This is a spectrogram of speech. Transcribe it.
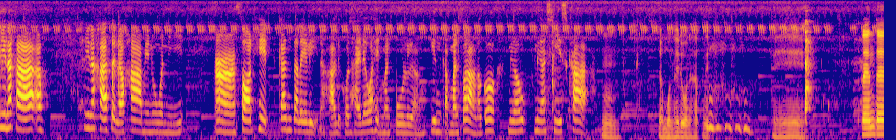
นี่นะคะอะนี่นะคะเสร็จแล้วค่ะเมนูวันนี้ อ่าซอสเห็ดกั้นตะเลรินะคะ หรือคนไทยเรียกว่าเห็ดมันปูเหลือง กินกับมันฝรั่งแล้วก็เนื้อเนื้อชีสค่ะ อืม เดี๋ยวหมุนให้ดูนะครับ นี่ นี่เต้นเต้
